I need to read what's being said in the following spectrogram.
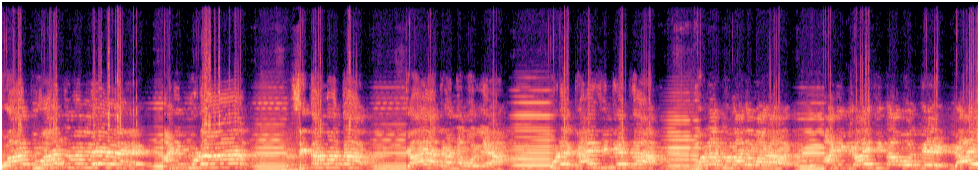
वाद वाद म्हणले. आणि पुढं सीता माता काय आदरांना बोलल्या? पुढे काय सीतेचा? मला तुला महाराज. आणि काय सीता बोलते? काय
